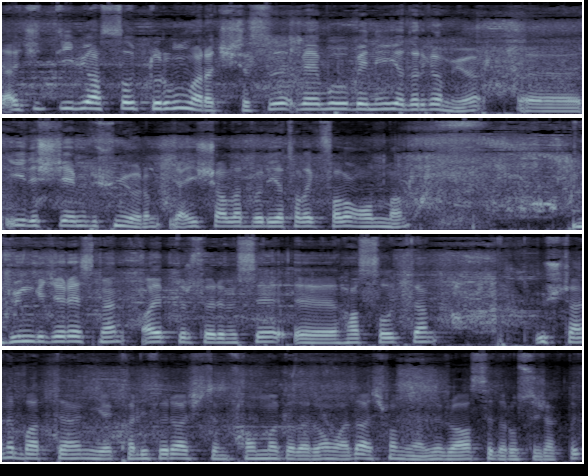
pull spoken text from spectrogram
Ya ciddi bir hastalık durumu var açıkçası ve bu beni yadırgamıyor. Ee, iyileşeceğimi düşünüyorum. Ya inşallah böyle yatalak falan olmam. Dün gece resmen ayıptır söylemesi e, hastalıktan 3 tane battaniye kaliferi açtım sonuna kadar normalde açmam yani rahatsız eder o sıcaklık.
